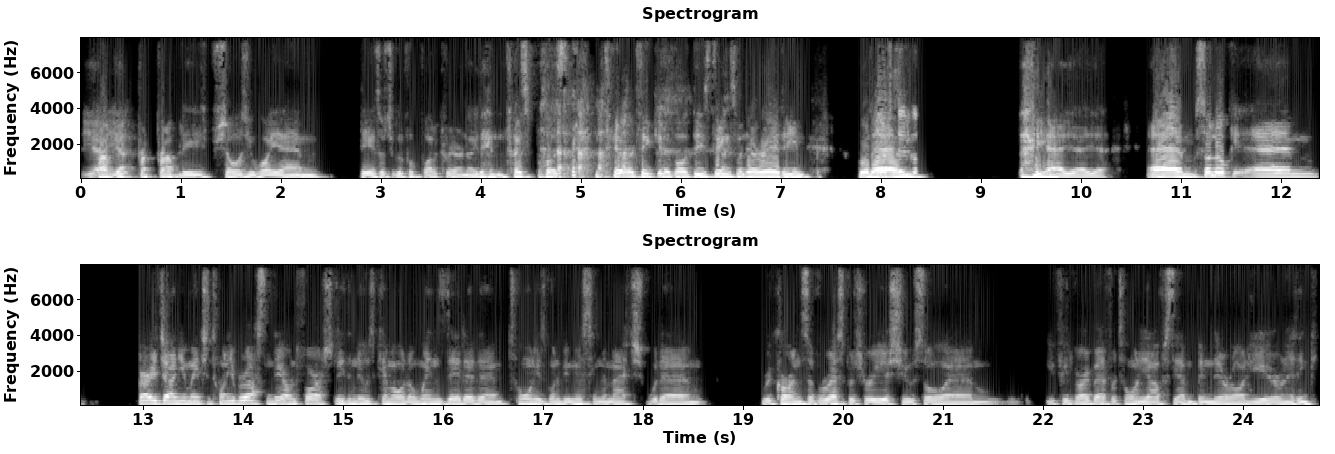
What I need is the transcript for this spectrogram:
yeah, probably yeah. Pr- probably shows you why um they had such a good football career and I didn't, I suppose. they were thinking about these things when they were 18. But um, yeah, yeah, yeah. Um, so look, um, Barry John, you mentioned Tony Brosnan there. Unfortunately, the news came out on Wednesday that um, Tony is going to be missing the match with um, recurrence of a respiratory issue. So um, you feel very bad for Tony. Obviously, haven't been there all year, and I think,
